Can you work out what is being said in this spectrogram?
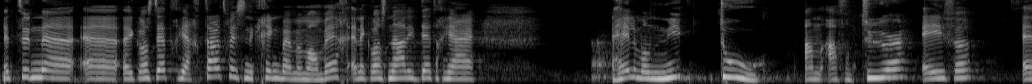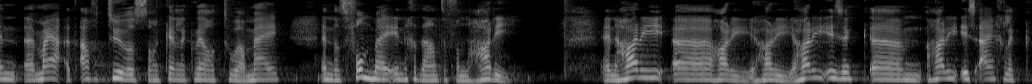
En toen, uh, ik was 30 jaar getrouwd geweest en ik ging bij mijn man weg. En ik was na die 30 jaar helemaal niet toe aan avontuur, even. En, uh, maar ja, het avontuur was dan kennelijk wel toe aan mij. En dat vond mij in de gedaante van Harry. En Harry, uh, Harry, Harry, Harry is, een, um, Harry is eigenlijk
